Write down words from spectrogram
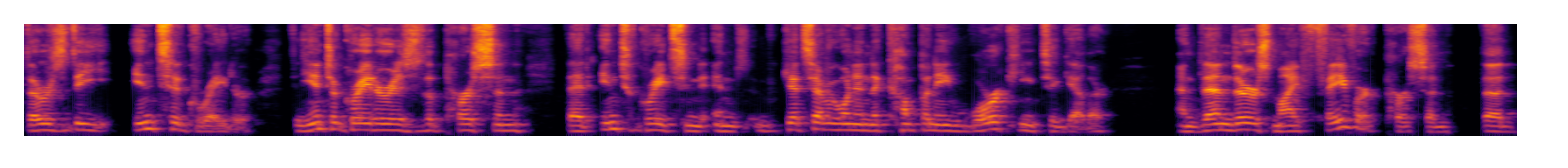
There's the integrator. The integrator is the person that integrates and, and gets everyone in the company working together. And then there's my favorite person, the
